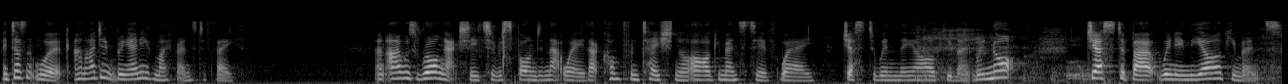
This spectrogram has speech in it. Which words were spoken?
It doesn't work, and I didn't bring any of my friends to faith. And I was wrong actually to respond in that way, that confrontational, argumentative way, just to win the argument. We're not just about winning the argument,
